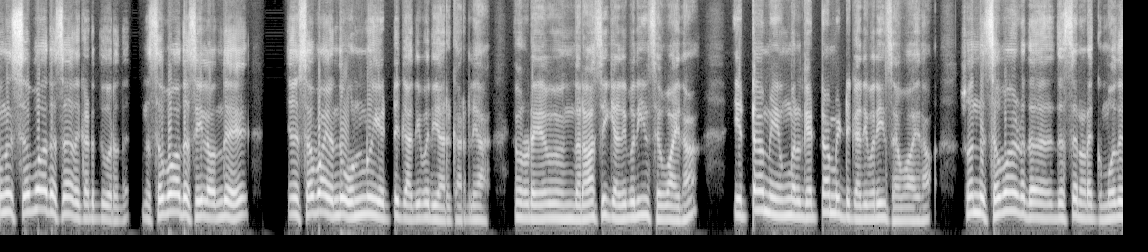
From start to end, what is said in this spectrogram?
இவங்க செவ்வாய் தசை அதுக்கு அடுத்து வருது. இந்த செவ்வாய் வந்து செவ்வாய் வந்து ஒன்று எட்டுக்கு அதிபதியாக இருக்கார் இல்லையா? இவருடைய இந்த ராசிக்கு அதிபதியும் செவ்வாய் தான். எட்டாம் உங்களுக்கு எட்டாம் வீட்டுக்கு அதிபதியும் செவ்வாய் தான். ஸோ இந்த செவ்வாயோட த- திசை நடக்கும்போது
